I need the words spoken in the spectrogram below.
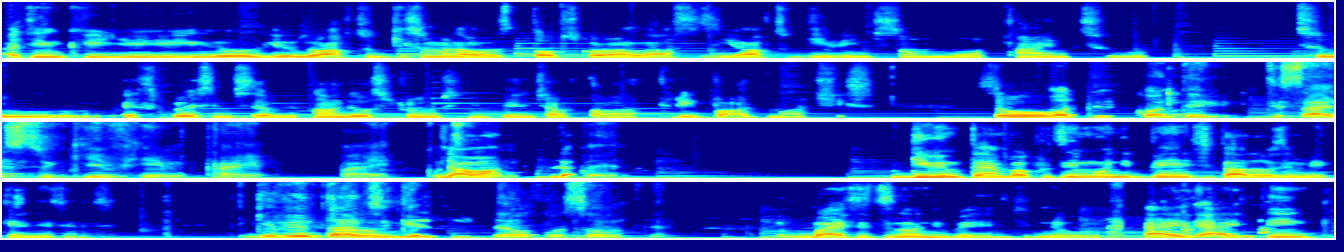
I think you you you have to give someone that was top scorer last season. You have to give him some more time to to express himself. You can't just throw him to the bench after three bad matches. So what if Conte decides to give him time by putting That one- him on the bench? give him time by putting him on the bench. That doesn't make any sense. Give him time to Um, get himself or something. by sitting on the bench. You know, I I think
